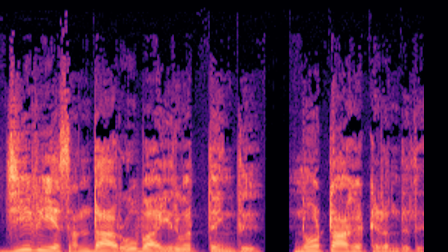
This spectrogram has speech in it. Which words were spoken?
ஜீவிய சந்தா ரூபாய் இருபத்தைந்து நோட்டாக கிடந்தது.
